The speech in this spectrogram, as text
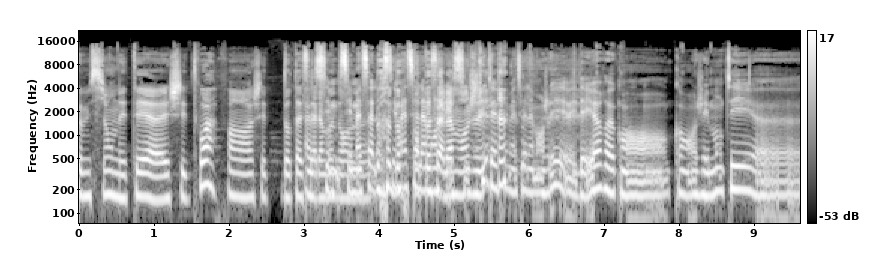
comme si on était euh, chez toi, enfin chez dans ta salle à manger. C'est ma salle, c'est ma salle à manger. Tout à fait ma salle à manger. Et d'ailleurs, euh, quand quand j'ai monté, euh,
